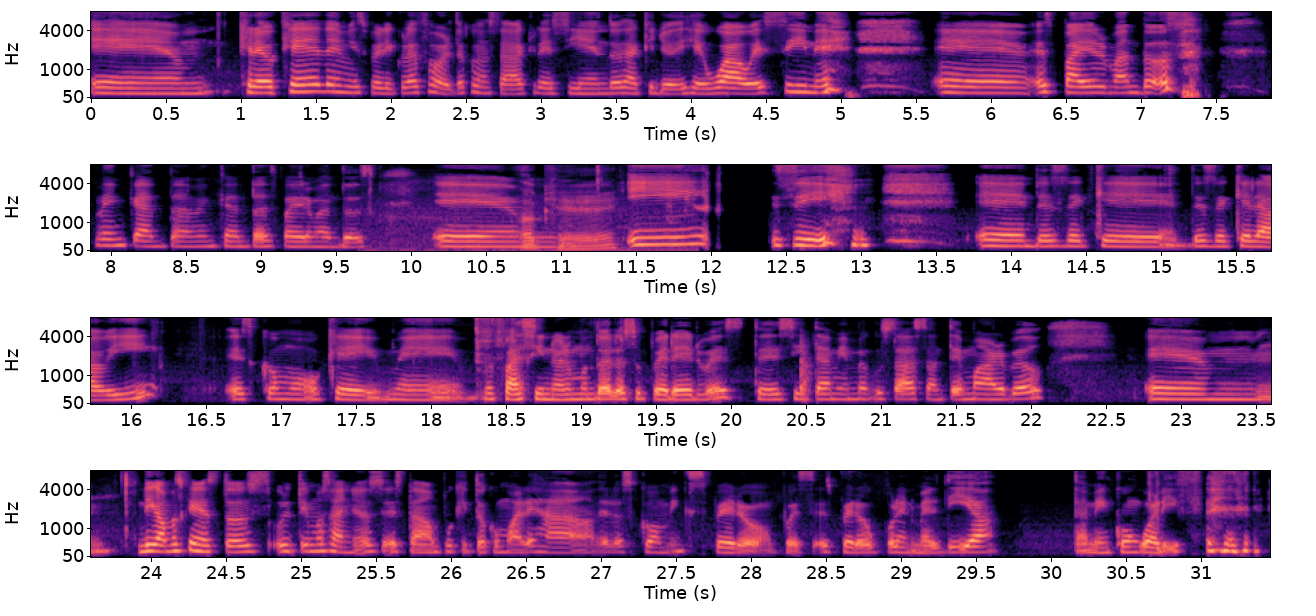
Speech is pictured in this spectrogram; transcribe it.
Em, creo que de mis películas favoritas cuando estaba creciendo, o sea, que yo dije, wow, es cine, eh, Spider-Man 2. me encanta, me encanta Spider-Man 2. Em, Ok. y sí, eh, desde que, desde que la vi, es como, ok, me, me fascinó el mundo de los superhéroes. Entonces sí, también me gusta bastante Marvel. Em, digamos que en estos últimos años he estado un poquito como alejada de los cómics, pero pues espero ponerme al día también con What If.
